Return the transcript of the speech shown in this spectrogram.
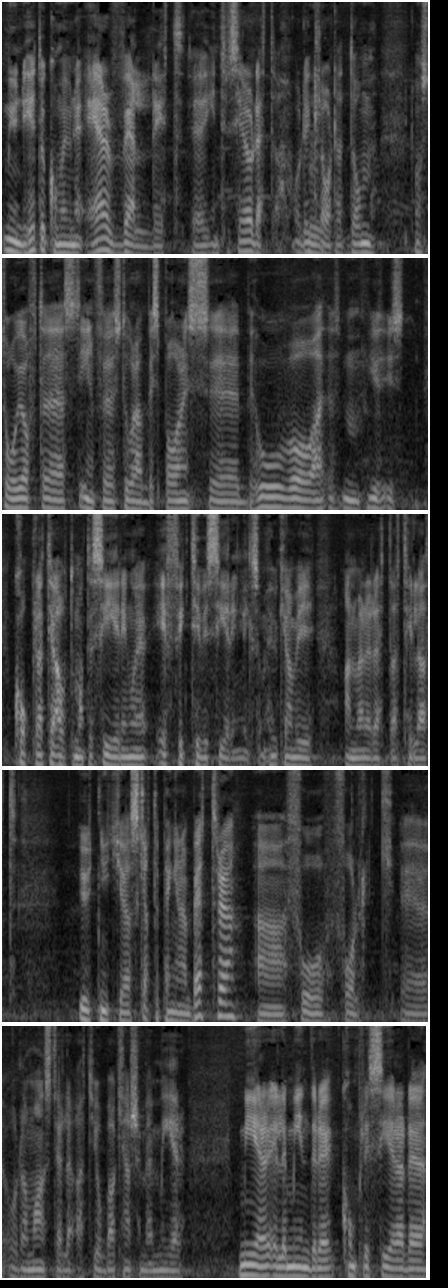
myndigheter och kommuner är väldigt eh, intresserade av detta. Och det är mm. klart att de, de står ju oftast inför stora besparingsbehov och mm, just, kopplat till automatisering och effektivisering. Liksom. Hur kan vi använda detta till att utnyttja skattepengarna bättre, uh, få folk uh, och de anställda att jobba kanske med mer, mer eller mindre komplicerade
